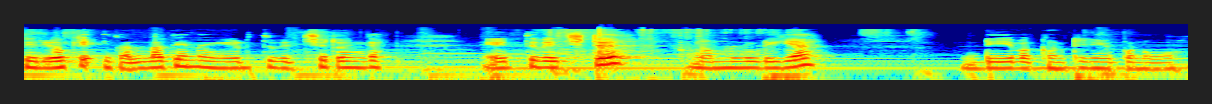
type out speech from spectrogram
சரி ஓகே இது எல்லாத்தையும் நான் எடுத்து வச்சிடுறேங்க. எடுத்து வச்சுட்டு நம்மளுடைய டேவை கண்டினியூ பண்ணுவோம்.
